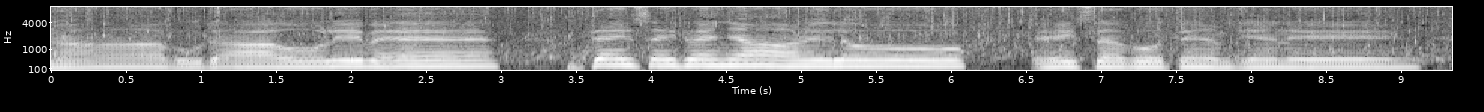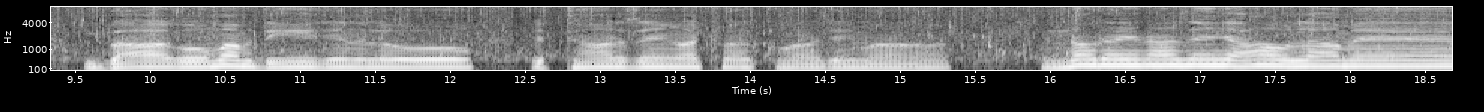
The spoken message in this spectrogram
ငါဘူဒါအိုလေးပဲဒိတ်စိတ်တွေညာရီလိုအိစဖို့တင်ပြင်းနေဘာကိုမှမသိခြင်းလို့ယထာရစဉ်ကထွက်ခွာခြင်းမှာနောက်တိုင်းကစဉ်ရောက်လာမယ်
